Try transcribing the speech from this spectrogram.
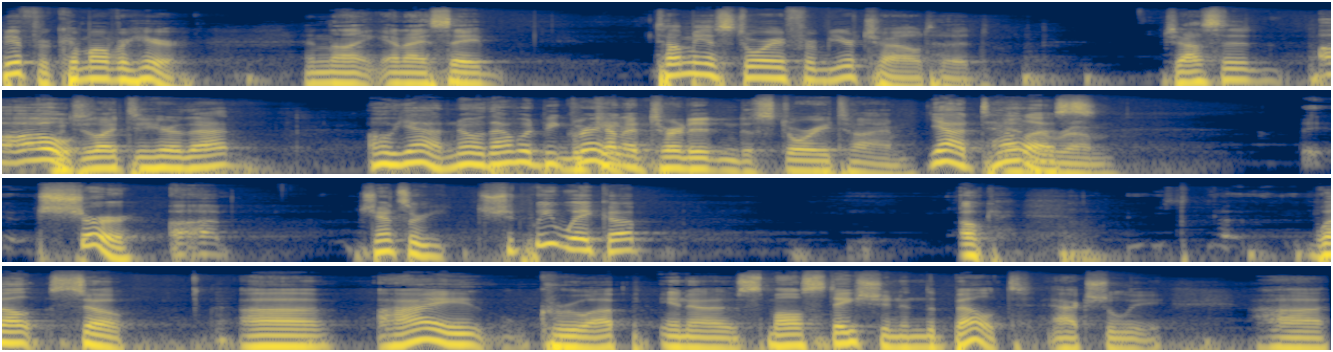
Buford, come over here." And like, and I say, "Tell me a story from your childhood." Josh said, Oh. would you like to hear that?" oh yeah no that would be great. We kind of turned it into story time. yeah tell in the us room. Sure. Uh, Chancellor, should we wake up? Okay. Well, so uh, I grew up in a small station in the belt, actually. Uh,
